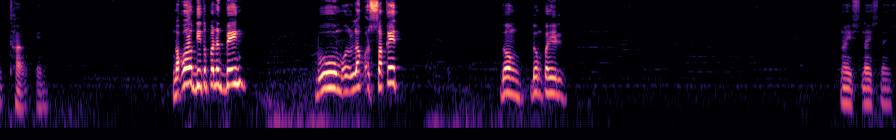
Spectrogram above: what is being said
Putang ina. Nako, dito pa nag-bane. Boom! Wala ko, sakit! Dong, dong pahil. Nice, nice, nice.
